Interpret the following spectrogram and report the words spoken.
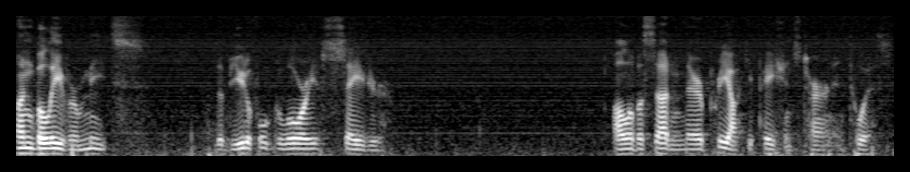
unbeliever meets the beautiful, glorious Savior, all of a sudden their preoccupations turn and twist.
